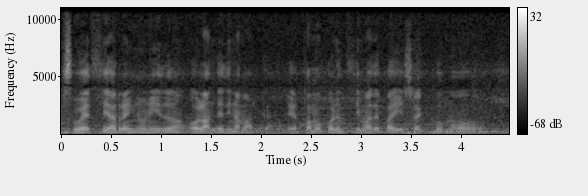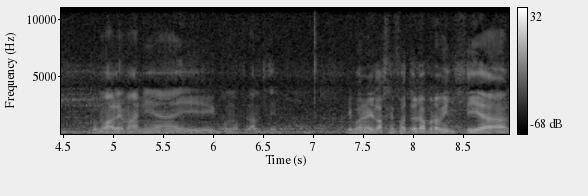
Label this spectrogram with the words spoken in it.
Suecia, Reino Unido, Holanda y Dinamarca. Y estamos por encima de países como, como Alemania y como Francia. Y bueno, y la jefatura provincial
